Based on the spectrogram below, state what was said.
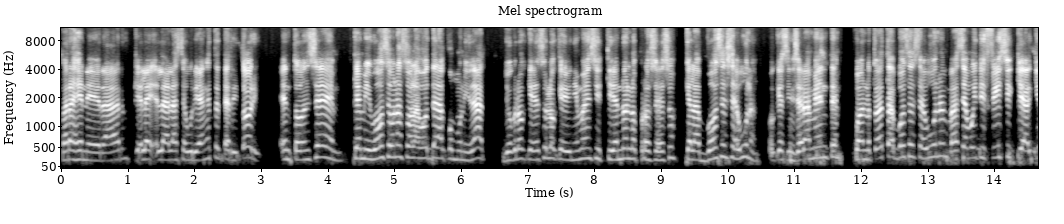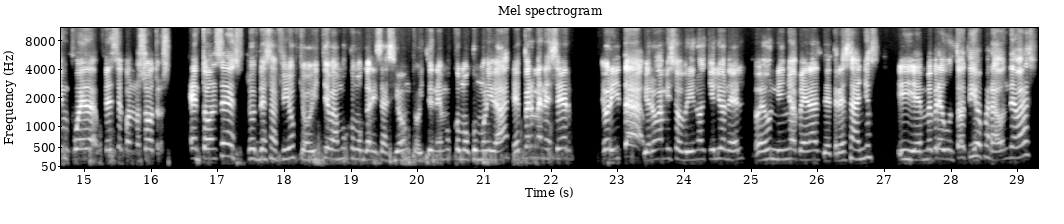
para generar que la, la, seguridad en este territorio. Entonces, que mi voz sea una sola voz de la comunidad. Yo creo que eso es lo que vinimos insistiendo en los procesos, que las voces se unan, porque sinceramente, cuando todas estas voces se unan, va a ser muy difícil que alguien pueda verse con nosotros. Entonces, los desafíos que hoy llevamos como organización, que hoy tenemos como comunidad, es permanecer. Ahorita vieron a mi sobrino aquí, Lionel, es un niño apenas de tres años, y él me preguntó, tío, ¿para dónde vas?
